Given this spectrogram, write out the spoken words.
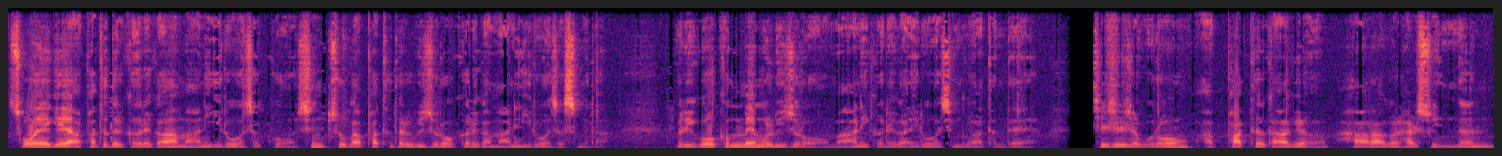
소액의 아파트들 거래가 많이 이루어졌고 신축 아파트들 위주로 거래가 많이 이루어졌습니다. 그리고 급매물 위주로 많이 거래가 이루어진 것 같은데 실질적으로 아파트 가격 하락을 할 수 있는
